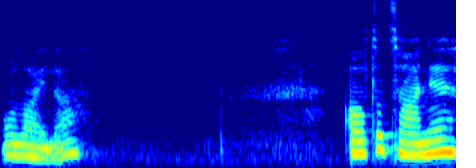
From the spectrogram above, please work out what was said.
olayla 6 tane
